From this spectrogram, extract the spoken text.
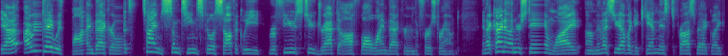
Yeah, I would say with linebacker, at times some teams philosophically refuse to draft an off-ball linebacker in the first round. And I kind of understand why, um, unless you have like a can't miss prospect. Like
